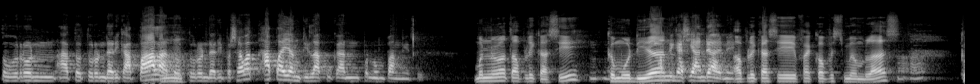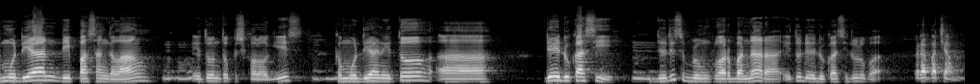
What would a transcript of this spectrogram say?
turun atau turun dari kapal atau turun dari pesawat, apa yang dilakukan penumpang itu? mendownload aplikasi, kemudian Aplikasi Anda ini. aplikasi Fake Covid-19, Heeh. kemudian dipasang gelang, itu untuk psikologis, kemudian itu eh, diedukasi. Mm. Jadi sebelum keluar bandara itu diedukasi dulu pak. Berapa jam?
